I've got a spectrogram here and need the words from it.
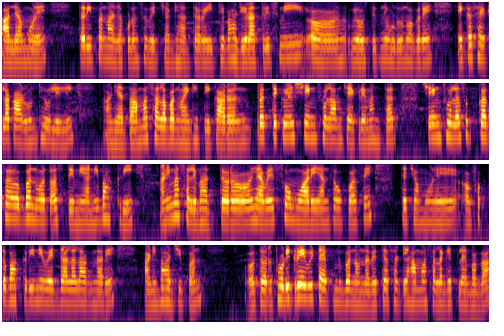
आल्यामुळे. तरी पण माझ्याकडून शुभेच्छा घ्या. तर इथे भाजी रात्रीच मी व्यवस्थित निवडून वगैरे एका साईडला काढून ठेवलेली. आणि आता मसाला बनवाय घेते कारण प्रत्येक वेळेस शेंगसोला आमच्या इकडे म्हणतात. शेंगसोला सुक्काच बनवत असते मी आणि भाकरी आणि मसाले भात. तर ह्यावेळेस सोमवारी यांचा उपवास आहे. त्याच्यामुळे फक्त भाकरी नैवेद्याला लागणार आहे आणि भाजी पण. तर थोडी ग्रेव्ही टाईप मी बनवणार आहे. त्यासाठी हा मसाला घेतला आहे बघा.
